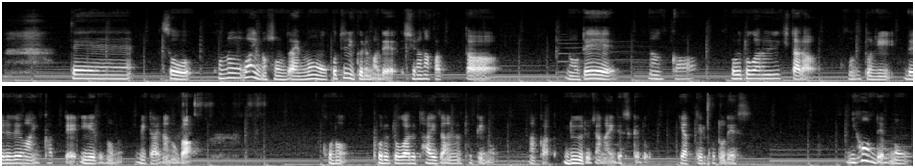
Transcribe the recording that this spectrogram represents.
で、そう、このワインの存在もこっちに来るまで知らなかったので、なんか、ポルトガルに来たら本当にベルデワイン買って家で飲むみたいなのが、このポルトガル滞在の時のなんかルールじゃないですけど、やってることです。日本でも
